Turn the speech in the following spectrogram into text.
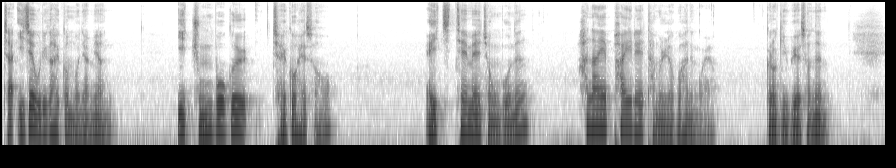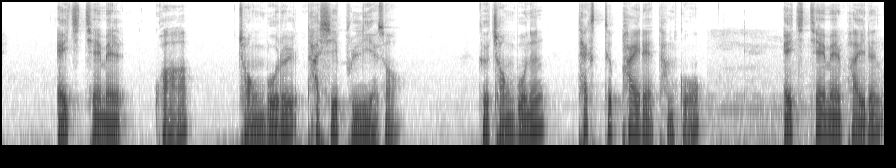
자, 이제 우리가 할 건 뭐냐면 이 중복을 제거해서 HTML 정보는 하나의 파일에 담으려고 하는 거예요. 그러기 위해서는 HTML 과 정보를 다시 분리해서 그 정보는 텍스트 파일에 담고 HTML 파일은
